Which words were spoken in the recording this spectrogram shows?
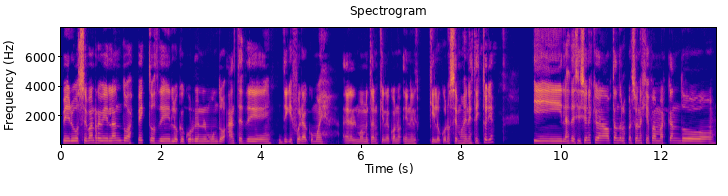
pero se van revelando aspectos de lo que ocurrió en el mundo antes de, que fuera como es el momento en, que en el que lo conocemos en esta historia. Y las decisiones que van adoptando los personajes van marcando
